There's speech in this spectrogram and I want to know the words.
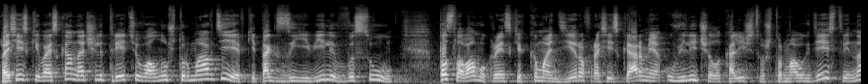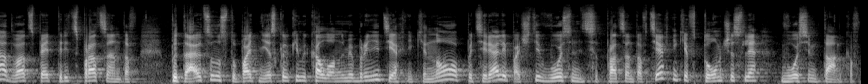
Российские войска начали третью волну штурма Авдеевки, так заявили в ВСУ. По словам украинских командиров, российская армия увеличила количество штурмовых действий на 25-30%. Пытаются наступать несколькими колоннами бронетехники, но потеряли почти 80% техники, в том числе 8 танков.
